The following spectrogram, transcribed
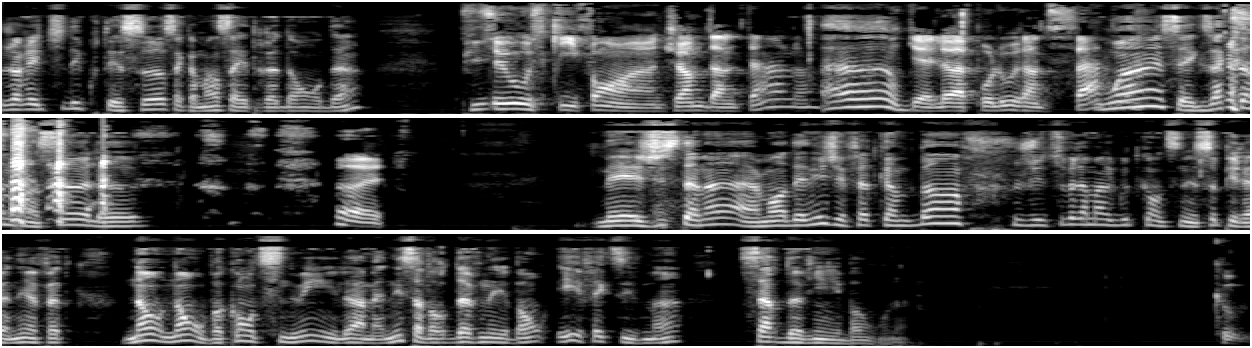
j'aurais-tu d'écouter ça, ça commence à être redondant. Puis C'est où ce qu'ils font un jump dans le temps là? ah Que là Apollo est rendu fat. là. ouais, c'est exactement ça là. Ouais. Mais justement, à un moment donné, j'ai fait comme bon, j'ai-tu vraiment le goût de continuer ça? Puis René a fait non, non, on va continuer là. À un moment donné, ça va redevenir bon. Et effectivement, ça redevient bon là. Cool.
